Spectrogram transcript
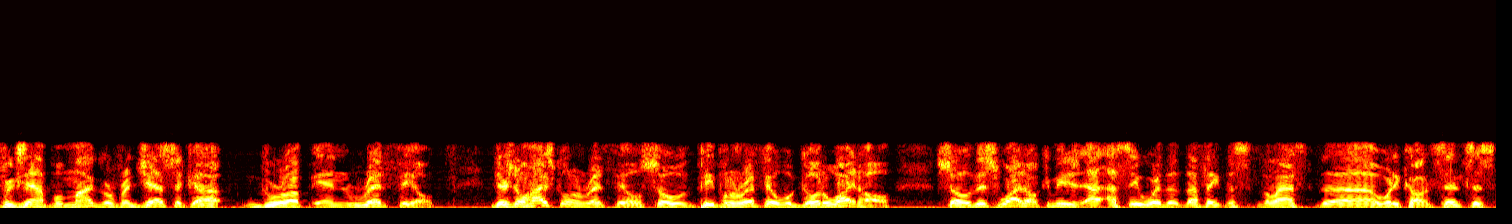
for example, my girlfriend Jessica grew up in Redfield. There's no high school in Redfield, so people in Redfield would go to Whitehall. So this Whitehall community, I, I see where the I think the, the last uh, what do you call it census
